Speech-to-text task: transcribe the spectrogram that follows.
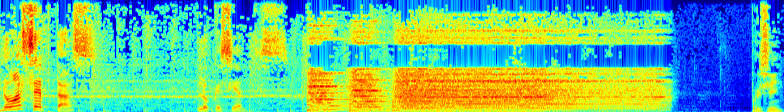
no aceptas lo que sientes. Pues sí.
